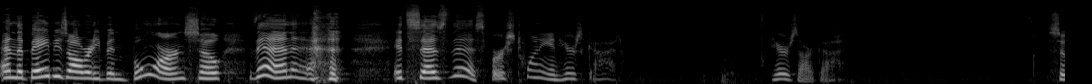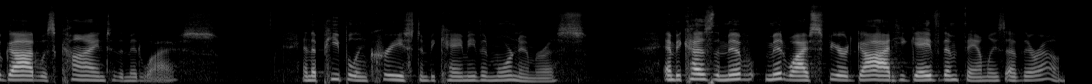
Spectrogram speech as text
and the baby's already been born. So then It says this, verse 20, and here's God. Here's our God. So God was kind to the midwives, and the people increased and became even more numerous. And because the mid- midwives feared God, he gave them families of their own.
